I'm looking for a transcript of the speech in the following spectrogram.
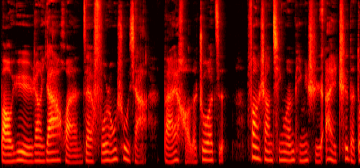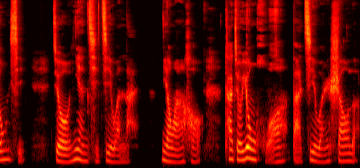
宝玉让丫鬟在芙蓉树下摆好了桌子，放上晴雯平时爱吃的东西，就念起祭文来。念完后，他就用火把祭文烧了。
